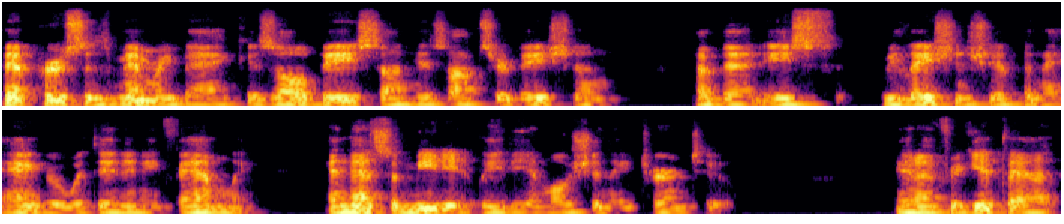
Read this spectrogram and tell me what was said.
that person's memory bank is all based on his observation of that ACE relationship and the anger within any family. And that's immediately the emotion they turn to. And I forget that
